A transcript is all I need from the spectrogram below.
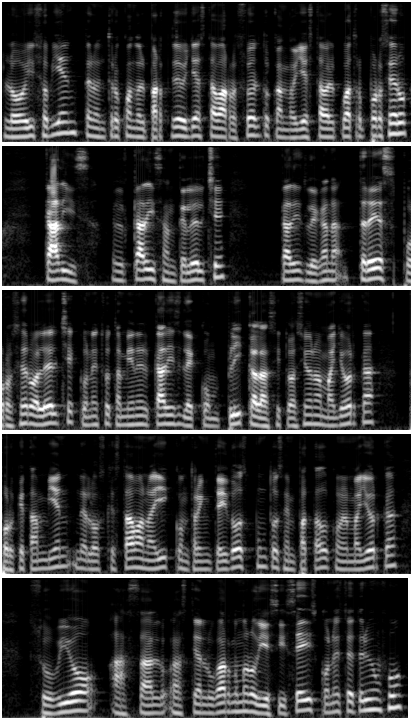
Lo hizo bien, pero entró cuando el partido ya estaba resuelto, cuando ya estaba el 4 por 0. Cádiz, el Cádiz ante el Elche. Cádiz le gana 3 por 0 al Elche. Con esto también el Cádiz le complica la situación a Mallorca, porque también de los que estaban ahí con 32 puntos empatado con el Mallorca, subió hasta, hasta el lugar número 16 con este triunfo.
